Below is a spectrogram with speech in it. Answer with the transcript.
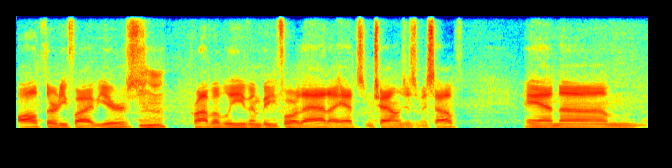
all 35 years. Mhm. Probably even before that, I had some challenges myself, and um,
